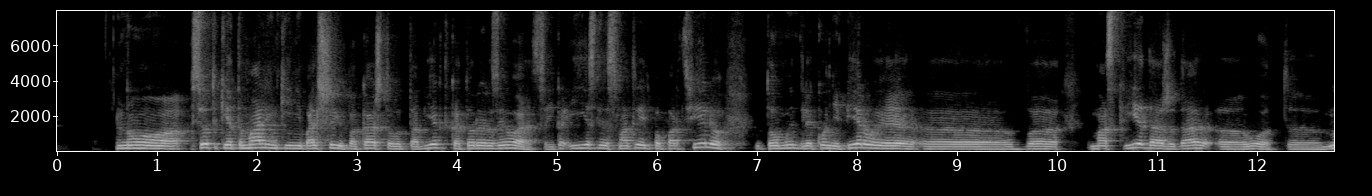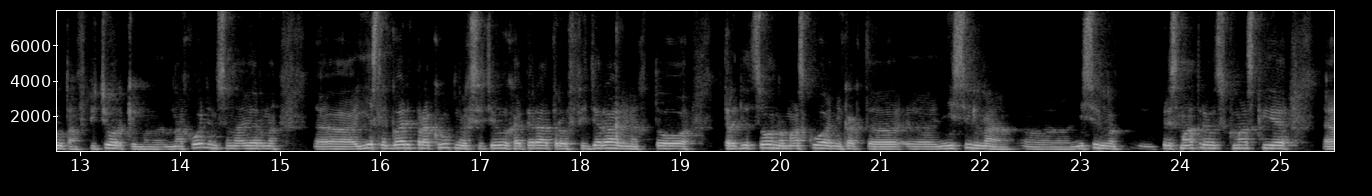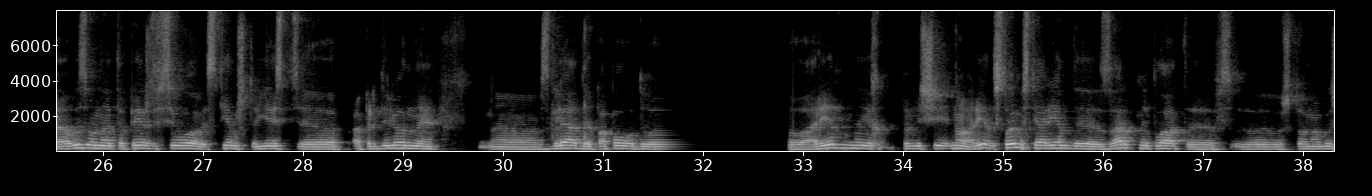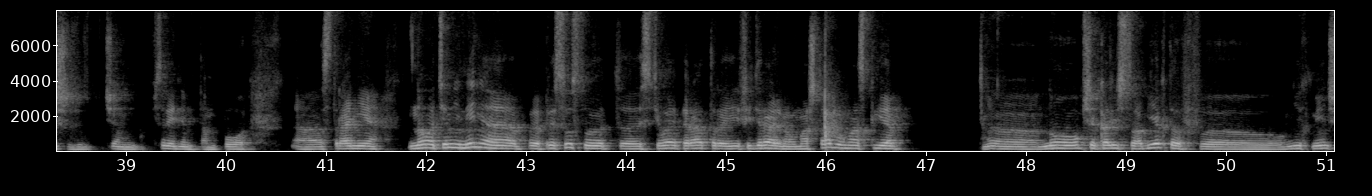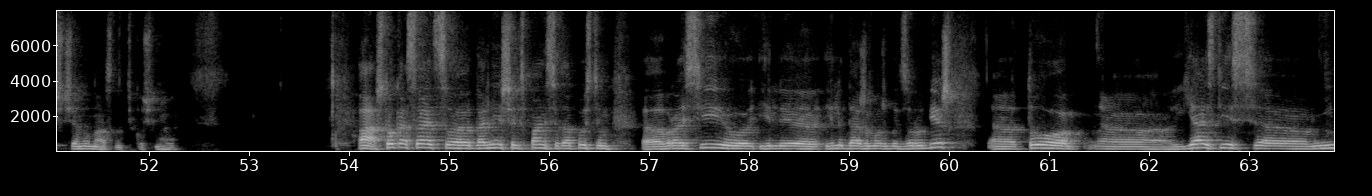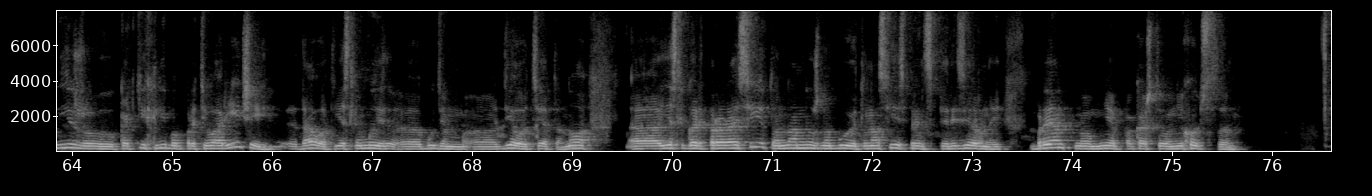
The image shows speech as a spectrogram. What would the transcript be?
но все-таки это маленькие, небольшие пока что вот объекты, которые развиваются. И, и если смотреть по портфелю, то мы далеко не первые э, в Москве даже, да, э, вот, э, ну там в пятерке мы находимся, наверное. Э, если говорить про крупных сетевых операторов федеральных, то традиционно Москву они как-то э, не сильно, э, не сильно присматриваются к Москве. Э, вызвано это прежде всего с тем, что есть э, определенные взгляды по поводу арендных помещений, ну, арен, стоимости аренды, заработной платы, что она выше, чем в среднем там по стране. Но, тем не менее, присутствуют сетевые операторы и федерального масштаба в Москве, но общее количество объектов у них меньше, чем у нас на текущий момент. А, что касается дальнейшей экспансии, допустим, э, в Россию или, или даже, может быть, за рубеж, э, то э, я здесь не вижу каких-либо противоречий, да, вот, если мы будем делать это. Но если говорить про Россию, то нам нужно будет, у нас есть, в принципе, резервный бренд, но мне пока что не хочется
